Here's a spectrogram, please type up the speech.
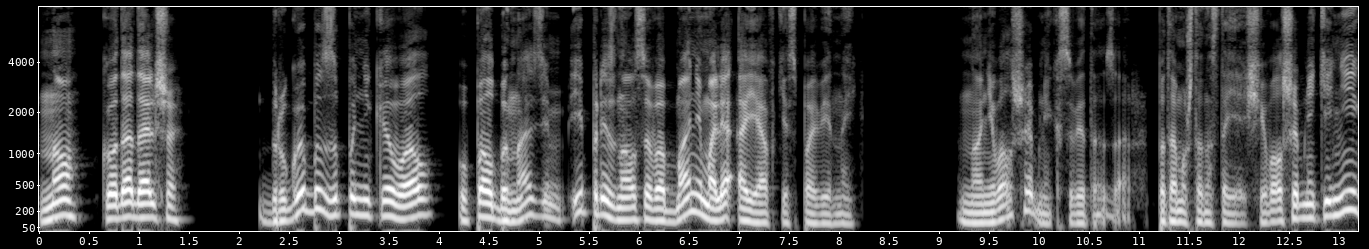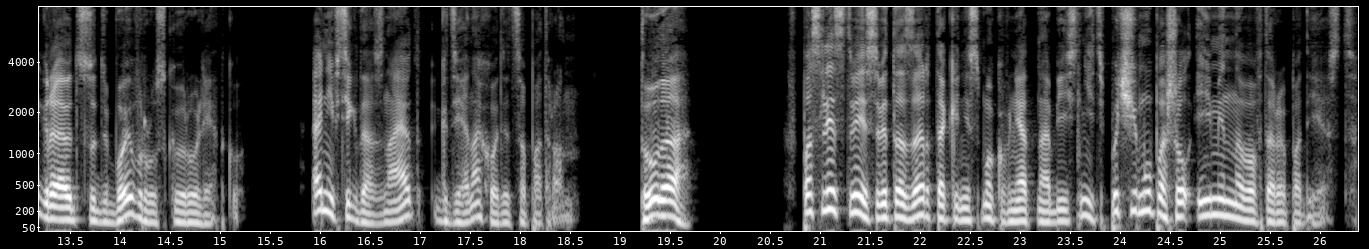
«Ну, куда дальше?» Другой бы запаниковал, упал бы на земь и признался в обмане, моля о явке с повинной. Но не волшебник Светозар, потому что настоящие волшебники не играют судьбой в русскую рулетку. Они всегда знают, где находится патрон. «Туда!» Впоследствии Светозар так и не смог внятно объяснить, почему пошел именно во второй подъезд.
